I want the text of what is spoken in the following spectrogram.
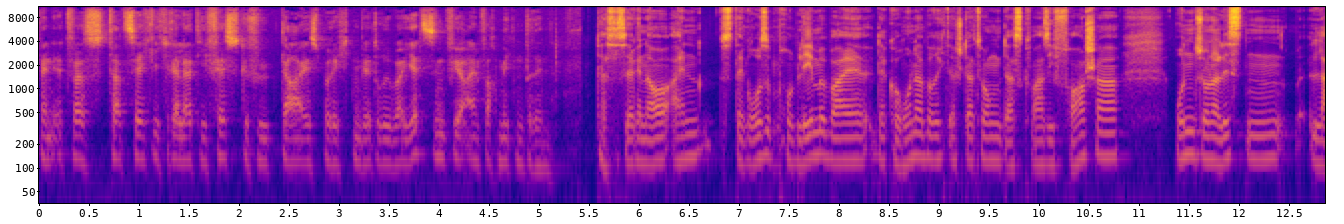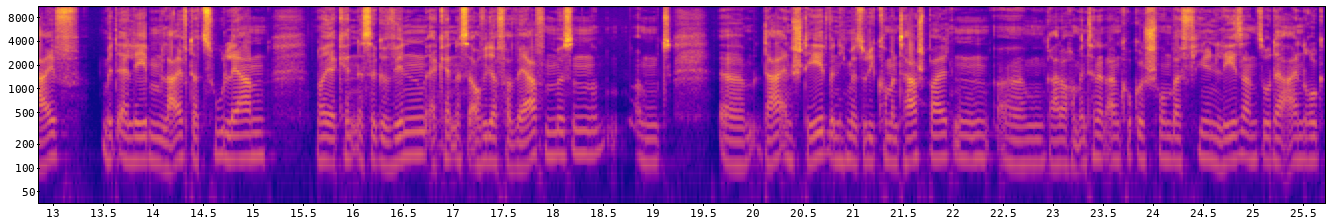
wenn etwas tatsächlich relativ festgefügt da ist, berichten wir drüber. Jetzt sind wir einfach mittendrin. Das ist ja genau eines der großen Probleme bei der Corona-Berichterstattung, dass quasi Forscher und Journalisten live miterleben, live dazulernen, neue Erkenntnisse gewinnen, Erkenntnisse auch wieder verwerfen müssen. Und äh, da entsteht, wenn ich mir so die Kommentarspalten äh, gerade auch im Internet angucke, schon bei vielen Lesern so der Eindruck,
